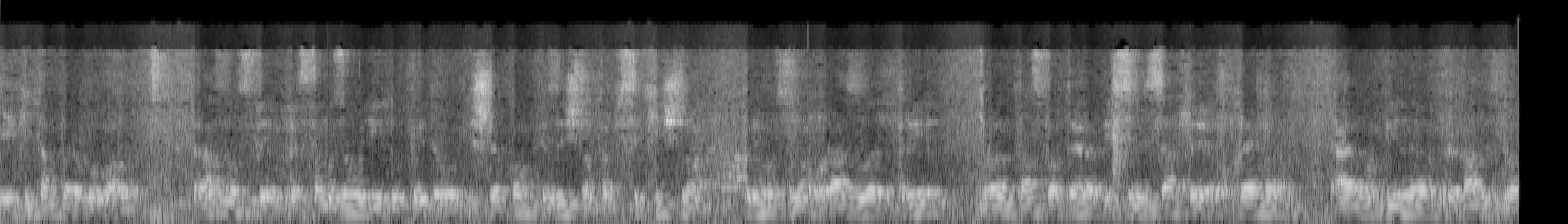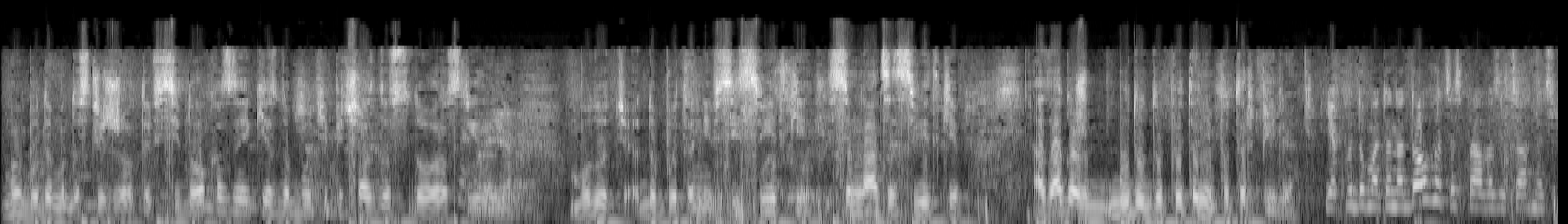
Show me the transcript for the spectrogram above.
які там перебували. Разом з тим представник їх допитував і шляхом фізичного та психічного примусу уразили три бронетранспортера 80-ї окремої аеромобільної бригади збройних ми будемо досліджувати всі докази, які здобуті під час досудового розслідування. Будуть допитані всі свідки, 17 свідків, а також будуть допитані потерпілі. Як ви думаєте, надовго ця справа затягнеться?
